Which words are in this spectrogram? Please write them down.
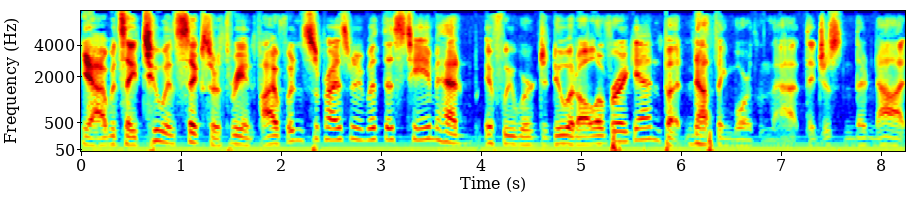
Yeah, I would say two and six or three and five wouldn't surprise me with this team had if we were to do it all over again, but nothing more than that. They just they're not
